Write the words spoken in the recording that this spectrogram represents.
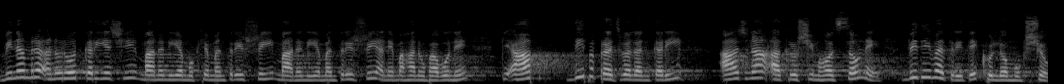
વિનમ્ર અનુરોધ કરીએ છીએ માનનીય મુખ્યમંત્રી શ્રી, માનનીય મંત્રી શ્રી અને મહાનુભાવોને કે આપ દીપ પ્રજ્વલન કરી આજના આ કૃષિ મહોત્સવને વિધિવત રીતે ખુલ્લો મૂકશો.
